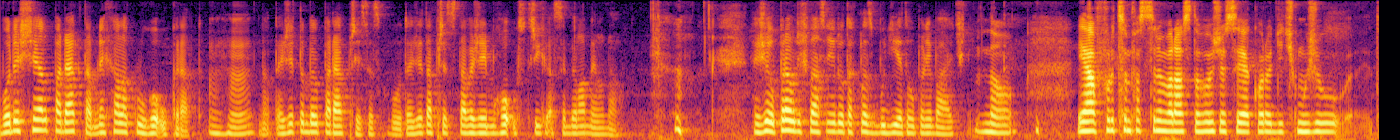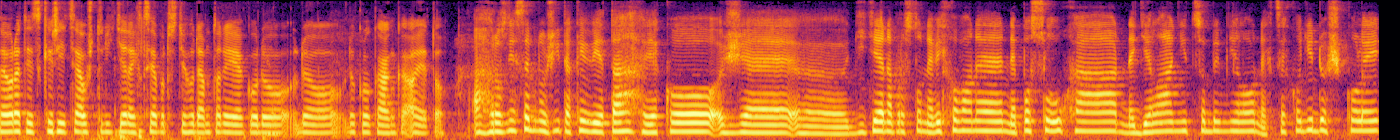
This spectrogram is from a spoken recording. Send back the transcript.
odešel, padák tam nechal a kluk ho ukrad. Uh-huh. No, takže to byl padák při seskoku. Takže ta představa, že jim ho ustřích, asi byla milná. takže opravdu, když vás někdo takhle zbudí, je to úplně báječný. No. Já furt jsem fascinovaná z toho, že si jako rodič můžu teoreticky říct, já už to dítě nechci a prostě ho dám tady jako do, do, do klokánka a je to. A hrozně se množí taky věta, jako že eh, dítě je naprosto nevychované, neposlouchá, nedělá nic, co by mělo, nechce chodit do školy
